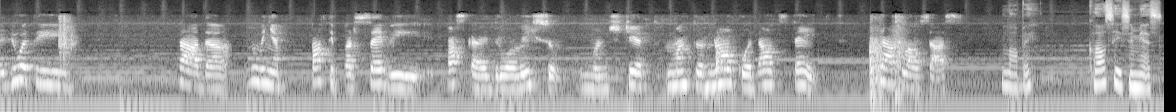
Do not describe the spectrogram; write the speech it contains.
ļoti tāda, nu, viņa pati par sevi paskaidro visu. Man šķiet, man tur nav ko daudz teikt. Jāklausās. Labi, klausīsimies!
